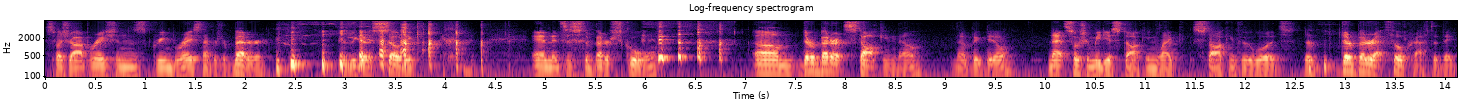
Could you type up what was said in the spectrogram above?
Special Operations Green Beret snipers are better because we go to SOTIC, and it's just a better school. Um, they're better at stalking, though. No big deal. Not social media stalking, like stalking through the woods. They're they're better at fieldcraft, I think.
